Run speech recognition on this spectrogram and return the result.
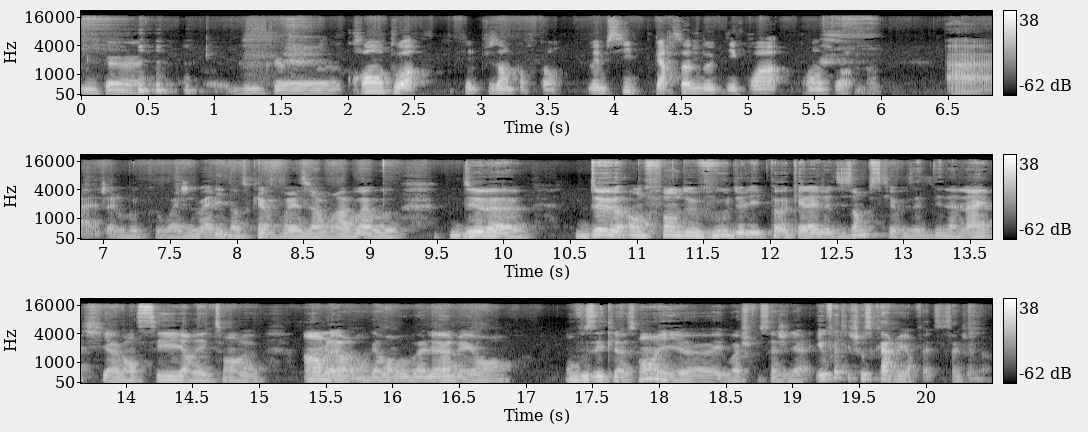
donc, euh, donc euh, crois en toi c'est le plus important. Même si personne d'autre n'y croit, crois en toi. Ah, j'aime beaucoup. Moi, je valide. En tout cas, vous pourrez dire bravo à vos deux, euh, deux enfants de vous de l'époque à l'âge de 10 ans, parce que vous êtes des nanas qui avançaient en étant euh, humbles, en gardant vos valeurs et en, en vous éclatant. Et, et, moi, je trouve ça génial. Et vous faites les choses carrées, en fait. C'est ça que j'aime bien.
